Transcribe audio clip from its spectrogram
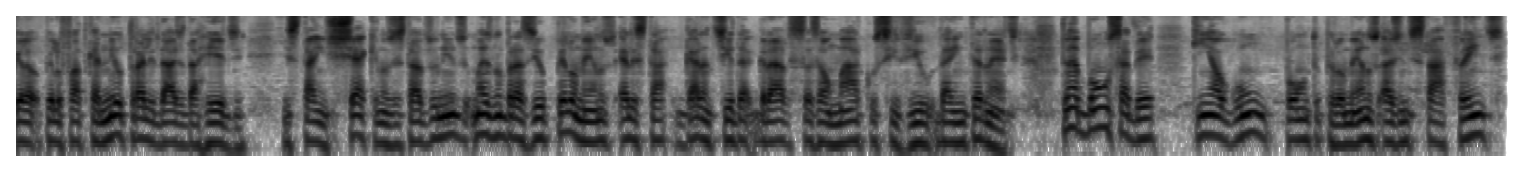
pela, pelo fato que a neutralidade da rede está em xeque nos Estados Unidos, mas no Brasil, pelo menos, ela está garantida graças ao marco civil da internet. Então é bom saber que em algum ponto, pelo menos, a gente está à frente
